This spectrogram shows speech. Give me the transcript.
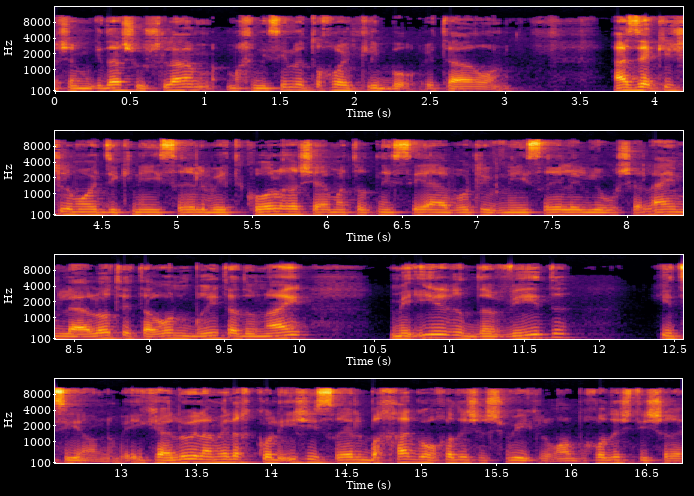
שהמקדש הושלם, מכניסים לתוכו את ליבו, את הארון. אז יקיש שלמה את זקני ישראל ואת כל ראשי המטות נשיאי האבות לבני ישראל אל ירושלים, להעלות את ארון ברית אדוני מעיר דוד היא ציון. ויקהלו אל המלך כל איש ישראל בחג ובחודש השביעי, כלומר בחודש תשרה.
